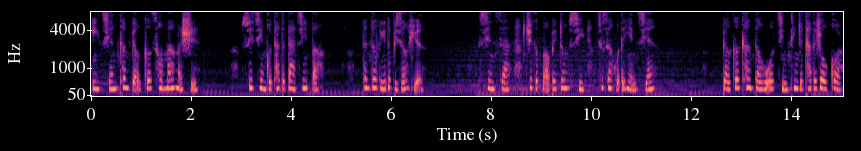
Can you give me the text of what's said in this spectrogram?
以前看表哥操妈妈时，虽见过他的大鸡巴，但都离得比较远。现在这个宝贝东西就在我的眼前。表哥看到我紧盯着他的肉棍儿，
